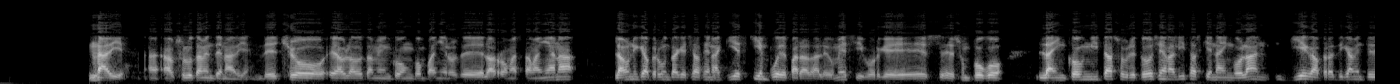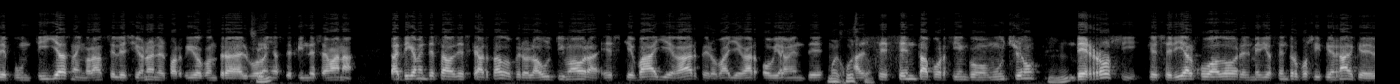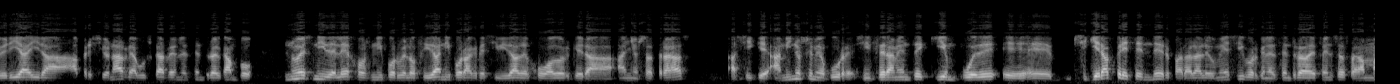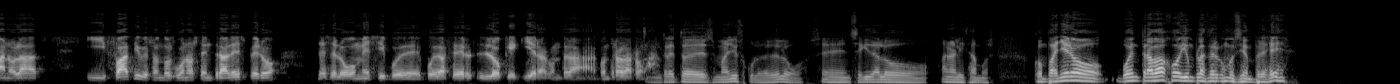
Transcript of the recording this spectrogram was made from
Nadie, absolutamente nadie. De hecho, he hablado también con compañeros de la Roma esta mañana. La única pregunta que se hacen aquí es quién puede parar a Leo Messi, porque es, un poco la incógnita, sobre todo si analizas que Nainggolan llega prácticamente de puntillas. Nainggolan se lesionó en el partido contra el Bologna este fin de semana. Prácticamente estaba descartado, pero la última hora es que va a llegar, pero va a llegar obviamente al 60% como mucho. De Rossi, que sería el jugador, el mediocentro posicional, que debería ir a presionarle, a buscarle en el centro del campo, no es ni de lejos, ni por velocidad, ni por agresividad del jugador que era años atrás. Así que a mí no se me ocurre, sinceramente, quién puede eh, eh, siquiera pretender parar a Leo Messi, porque en el centro de la defensa estarán Manolás y Facio, que son dos buenos centrales, pero desde luego Messi puede, puede hacer lo que quiera contra, contra la Roma. El reto es mayúsculo, desde luego. enseguida lo analizamos. Compañero, buen trabajo y un placer como siempre. ¿eh?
